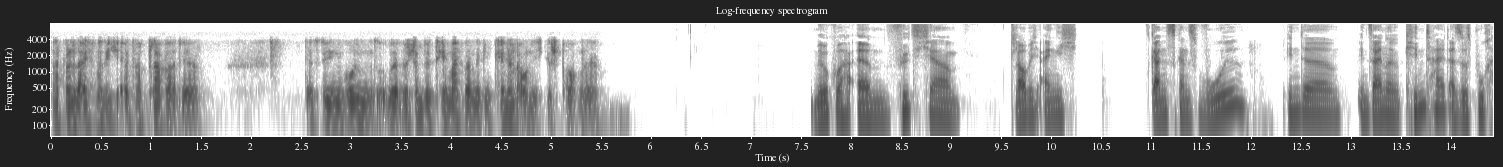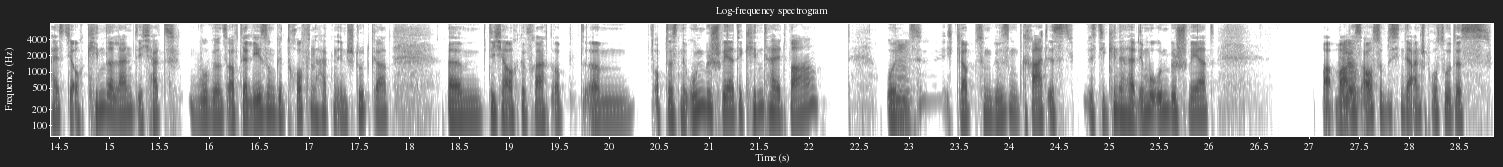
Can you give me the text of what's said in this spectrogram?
hat man leicht mal sich einfach plappert, ja. Deswegen wurden über bestimmte Themen hat man mit den Kindern auch nicht gesprochen, ja. Mirko ähm, fühlt sich ja, glaube ich, eigentlich ganz, ganz wohl in der in seiner Kindheit. Also das Buch heißt ja auch Kinderland. Ich hatte, wo wir uns auf der Lesung getroffen hatten in Stuttgart, ähm, dich auch gefragt, ob, ähm, ob das eine unbeschwerte Kindheit war. Und mhm. ich glaube, zum gewissen Grad ist, ist die Kindheit halt immer unbeschwert. War, war ja. das auch so ein bisschen der Anspruch, so dass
